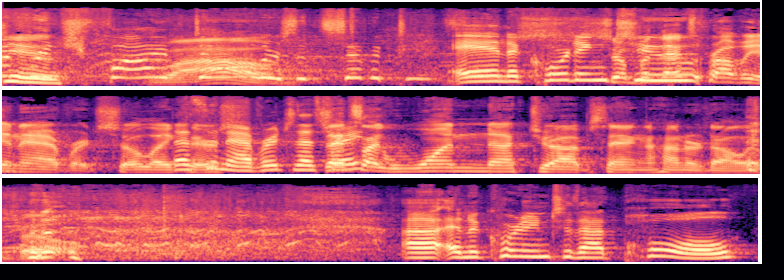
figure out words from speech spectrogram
tooth. Five Wow. dollars and seventeen. And according So, to but that's probably an average. So, like, That's an average, that's that's right. like one nut job saying a hundred dollar bill. uh, and according to that poll,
